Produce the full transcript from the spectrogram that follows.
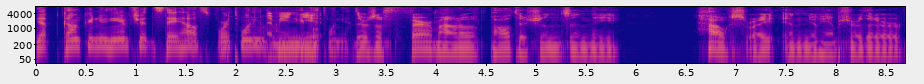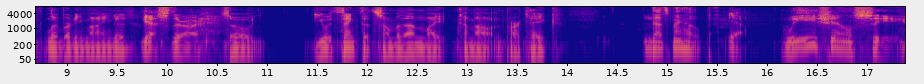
Yep, Concord, New Hampshire, the State House, 420 I mean, April you- 20th. there's a fair amount of politicians in the House, right, in New Hampshire that are liberty minded. Yes, there are. So you would think that some of them might come out and partake. That's my hope. Yeah. We shall see,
